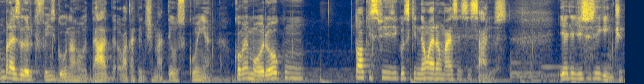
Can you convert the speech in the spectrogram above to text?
Um brasileiro que fez gol na rodada, o atacante Matheus Cunha, comemorou com toques físicos que não eram mais necessários. E ele disse o seguinte:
